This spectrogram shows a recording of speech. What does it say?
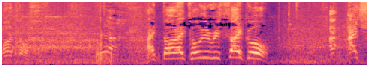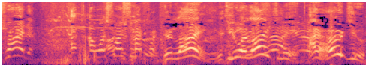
What the? Yeah. I thought I told you recycle. I, I tried it. I, I was trying to my do friend. You're lying. You, you are lying to me. yeah. I heard you.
